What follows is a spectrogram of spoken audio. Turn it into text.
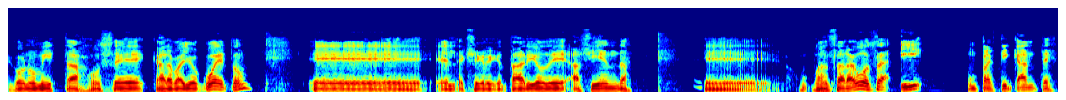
economista José Caraballo Cueto, eh, el exsecretario de Hacienda, eh, Juan Zaragoza, y un practicante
